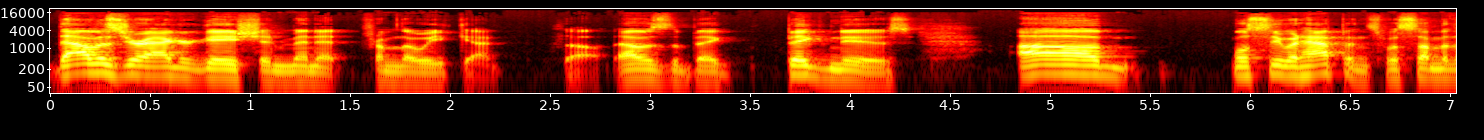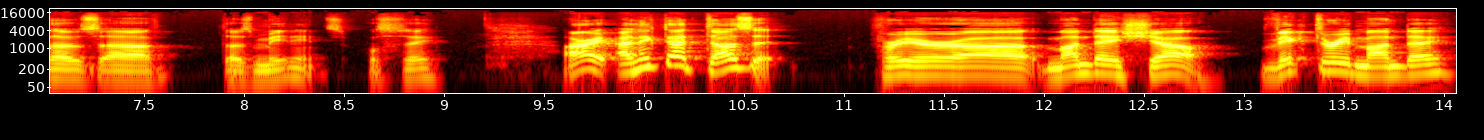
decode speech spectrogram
that was your aggregation minute from the weekend. So that was the big, big news. Um, we'll see what happens with some of those uh, those meetings. We'll see. All right, I think that does it for your uh, Monday show. Victory Monday.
